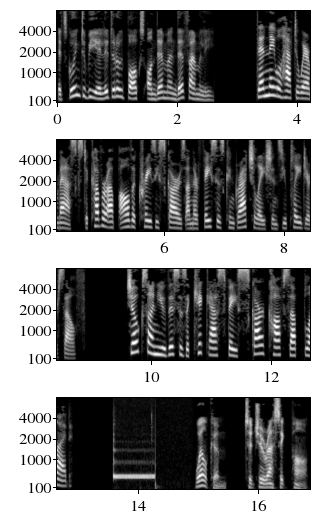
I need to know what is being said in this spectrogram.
It's going to be a literal pox on them and their family. Then they will have to wear masks to cover up all the crazy scars on their faces. Congratulations, you played yourself. Joke's on you, this is a kick ass face scar coughs up blood. Welcome to Jurassic Park.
